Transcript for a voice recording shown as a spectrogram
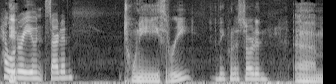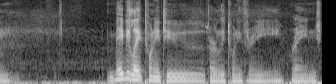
How old It- were you when it started? twenty three, I think, when it started. Um. Maybe late twenty two, early twenty three range.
